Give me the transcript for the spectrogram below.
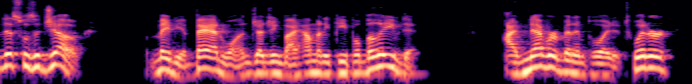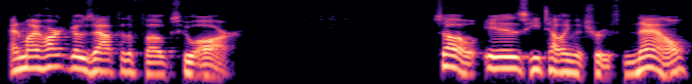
this was a joke, maybe a bad one, judging by how many people believed it. I've never been employed at Twitter, and my heart goes out to the folks who are. So, is he telling the truth now,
